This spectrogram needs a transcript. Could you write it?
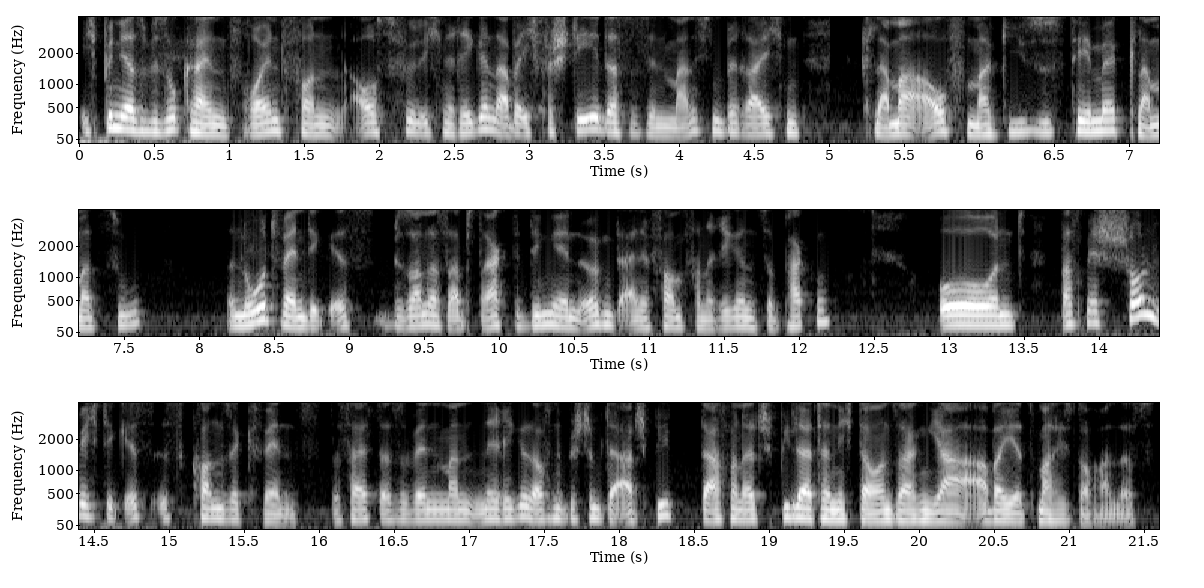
ich bin ja sowieso kein Freund von ausführlichen Regeln, aber ich verstehe, dass es in manchen Bereichen, Klammer auf, Magiesysteme, Klammer zu, notwendig ist, besonders abstrakte Dinge in irgendeine Form von Regeln zu packen. Und was mir schon wichtig ist, ist Konsequenz. Das heißt also, wenn man eine Regel auf eine bestimmte Art spielt, darf man als Spielleiter nicht dauernd sagen, ja, aber jetzt mache ich es doch anders.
